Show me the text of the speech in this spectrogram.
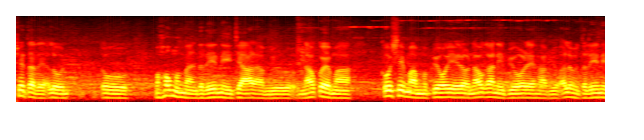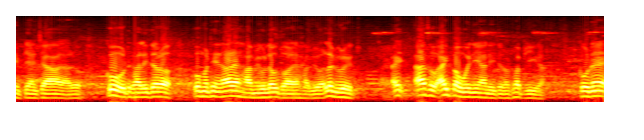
ဖြစ်တတ်တယ်အဲ့လိုဟိုမဟုတ်မမှန်သတင်းတွေကြားတာမျိုးတို့နောက်ွယ်မှာ ကိုယ့်ရှိမှမပြောရတော့နောက်ကနေပြောတဲ့ဟာမျိုးအဲ့လိုသတင်းတွေပြန်ကြားရတာတော့ကိုယ့်ကိုတခါလေကျတော့ကိုယ်မထင်ထားတဲ့ဟာမျိုးလောက်သွားတဲ့ဟာမျိုးအဲ့လိုမျိုးတွေအဲ့အဲ့ဆိုအဲ့ပတ်ဝန်းကျင်ကနေကျွန်တော်ထွက်ပြေးတာကိုယ်နဲ့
